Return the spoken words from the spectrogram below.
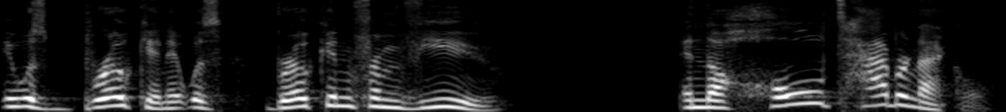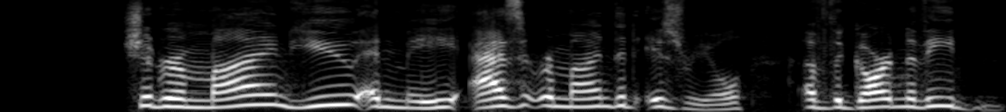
it was broken, it was broken from view. And the whole tabernacle should remind you and me, as it reminded Israel, of the Garden of Eden.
